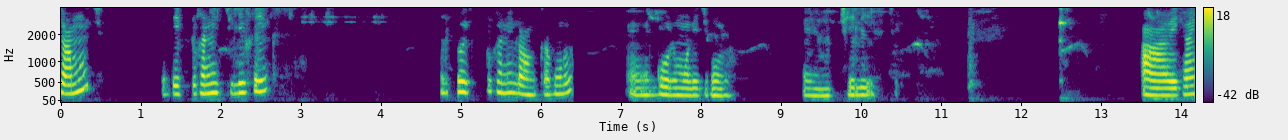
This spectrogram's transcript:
চামচ, এতে একটুখানি চিলি ফ্লেক্স, অল্প একটুখানি লঙ্কা গুঁড়ো গোলমরিচ গুঁড়ো ছেলে এসছে। আর এখানে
